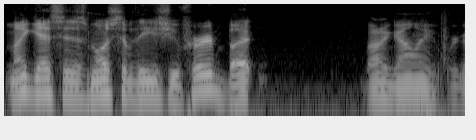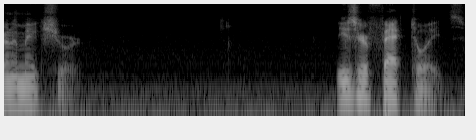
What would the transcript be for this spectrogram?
my guess is most of these you've heard, but by golly, we're going to make sure. These are factoids,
